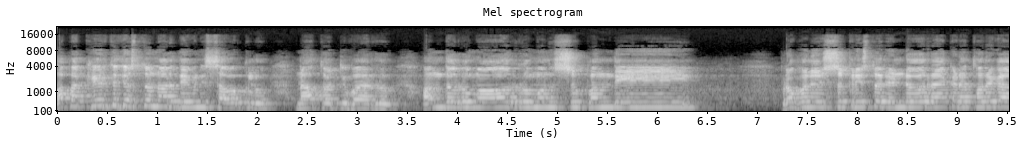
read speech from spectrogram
అపకీర్తి తెస్తున్నారు దేవుని సవకులు. నాతోటి వారు అందరూ మారు మనసు పొంది. ప్రభునేసు క్రీస్తు రెండో రేకడ త్వరగా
